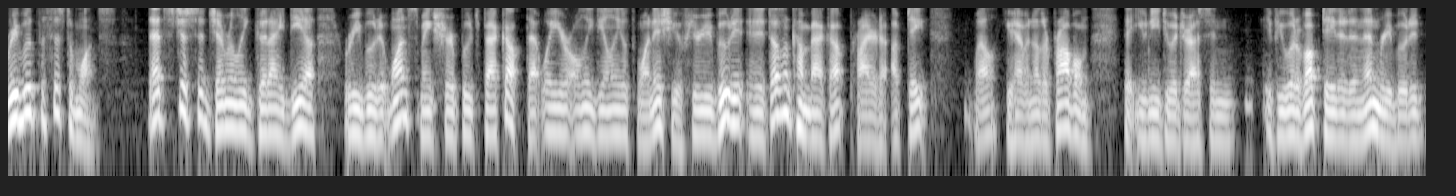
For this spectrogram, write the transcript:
reboot the system once. That's just a generally good idea. Reboot it once, make sure it boots back up. That way you're only dealing with one issue. If you reboot it and it doesn't come back up prior to update, well, you have another problem that you need to address. And if you would have updated and then rebooted,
